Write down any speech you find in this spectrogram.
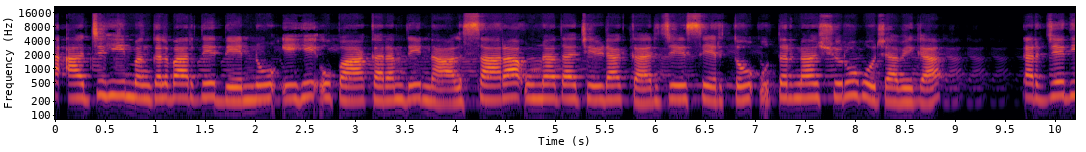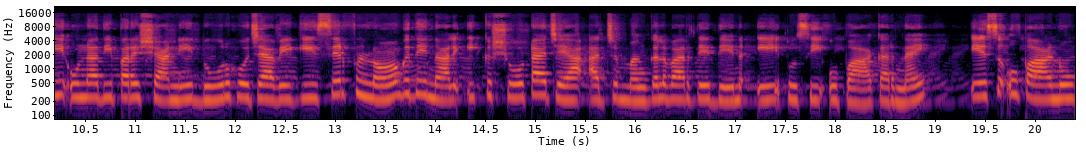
ਅੱਜ ਹੀ ਮੰਗਲਵਾਰ ਦੇ ਦਿਨ ਨੂੰ ਇਹ ਉਪਾਅ ਕਰਨ ਦੇ ਨਾਲ ਸਾਰਾ ਉਹਨਾਂ ਦਾ ਜਿਹੜਾ ਕਰਜ਼ੇ ਸਿਰ ਤੋਂ ਉਤਰਨਾ ਸ਼ੁਰੂ ਹੋ ਜਾਵੇਗਾ। ਕਰਜ਼ੇ ਦੀ ਉਹਨਾਂ ਦੀ ਪਰੇਸ਼ਾਨੀ ਦੂਰ ਹੋ ਜਾਵੇਗੀ। ਸਿਰਫ ਲੌਂਗ ਦੇ ਨਾਲ ਇੱਕ ਛੋਟਾ ਜਿਹਾ ਅੱਜ ਮੰਗਲਵਾਰ ਦੇ ਦਿਨ ਇਹ ਤੁਸੀਂ ਉਪਾਅ ਕਰਨਾ ਹੈ ਇਸ ਉਪਾਅ ਨੂੰ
